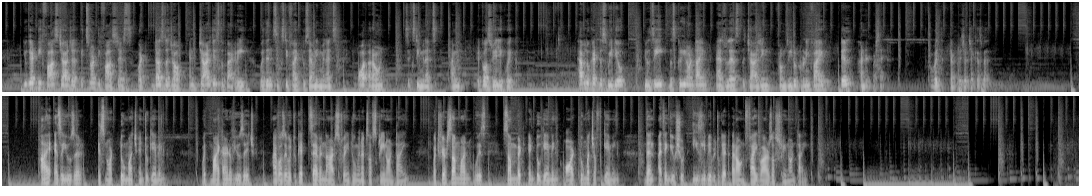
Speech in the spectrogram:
you get the fast charger, it's not the fastest but does the job and charges the battery within 65 to 70 minutes or around 60 minutes. I mean, it was really quick. Have a look at this video. You'll see the screen on time as well as the charging from 0 to 25 till 100% with temperature check as well. I as a user is not too much into gaming. With my kind of usage, I was able to get 7 hours 22 minutes of screen on time. But if you're someone who is some bit into gaming or too much of gaming, then I think you should easily be able to get around 5 hours of screen on time.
